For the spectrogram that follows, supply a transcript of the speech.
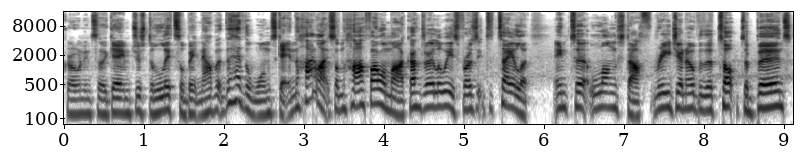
Growing into the game just a little bit now, but they're the ones getting the highlights on the half hour mark. Andre Luiz throws it to Taylor, into Longstaff. Regen over the top to Burns.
